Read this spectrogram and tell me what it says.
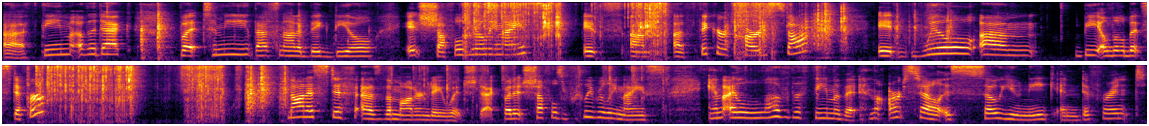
uh, theme of the deck. But to me, that's not a big deal. It shuffles really nice. It's um, a thicker cardstock. It will um, be a little bit stiffer not as stiff as the modern day witch deck, but it shuffles really, really nice. And I love the theme of it. And the art style is so unique and different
